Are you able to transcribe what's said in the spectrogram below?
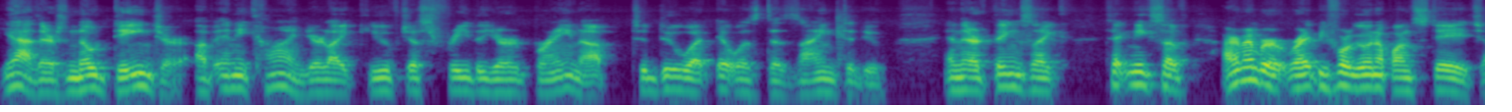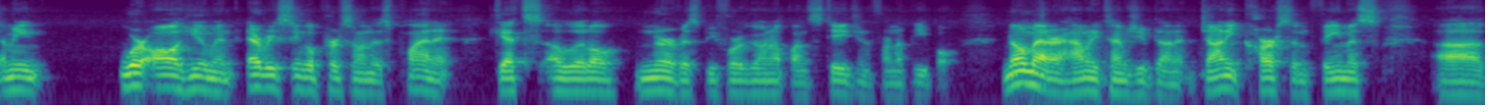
yeah, there's no danger of any kind. You're like, you've just freed your brain up to do what it was designed to do. And there are things like techniques of, I remember right before going up on stage, I mean, we're all human. Every single person on this planet gets a little nervous before going up on stage in front of people, no matter how many times you've done it. Johnny Carson, famous uh,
